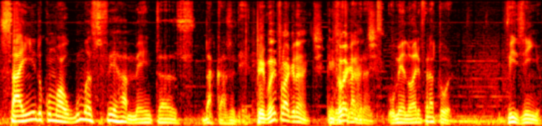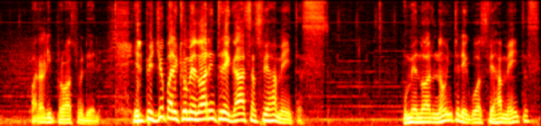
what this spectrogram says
saindo com algumas ferramentas da casa dele. Pegou em flagrante. Em flagrante. flagrante. O menor infrator, vizinho, para ali próximo dele. Ele pediu para que o menor entregasse as ferramentas. O menor não entregou as ferramentas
